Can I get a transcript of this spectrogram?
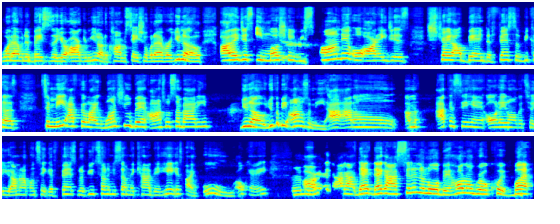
whatever the basis of your argument you know the conversation whatever you know are they just emotionally Yeah. responding or are they just straight out being defensive? Because to me i feel like once you've been honest with somebody you know, you can be honest with me. I, I don't, I'm, I can sit here all day long and tell you I'm not gonna take offense. But if you're telling me something that kind of hit, it's like, ooh, okay, Mhm. all right, I got that. That guy sitting a little bit. Hold on, real quick. But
